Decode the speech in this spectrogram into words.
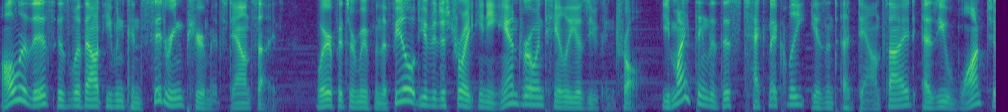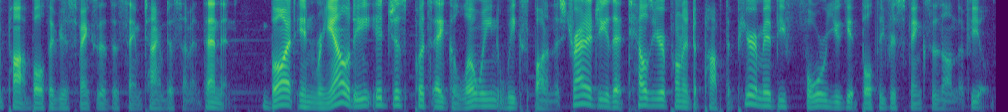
All of this is without even considering Pyramid's downside. where if it's removed from the field, you have to destroy any Andro and Talias you control. You might think that this technically isn't a downside, as you want to pop both of your Sphinxes at the same time to summon Thedon. But in reality, it just puts a glowing weak spot in the strategy that tells your opponent to pop the Pyramid before you get both of your Sphinxes on the field.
